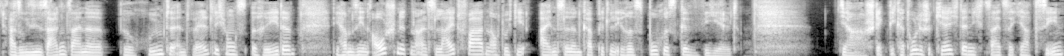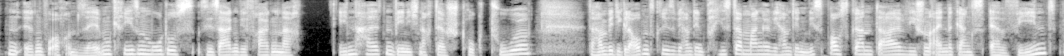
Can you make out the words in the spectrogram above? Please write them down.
Also wie Sie sagen, seine berühmte Entweltlichungsrede, die haben Sie in Ausschnitten als Leitfaden auch durch die einzelnen Kapitel Ihres Buches gewählt. Ja, steckt die katholische Kirche denn nicht seit Jahrzehnten irgendwo auch im selben Krisenmodus? Sie sagen, wir fragen nach Inhalten, wenig nach der Struktur. Da haben wir die Glaubenskrise, wir haben den Priestermangel, wir haben den Missbrauchsskandal, wie schon eingangs erwähnt.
